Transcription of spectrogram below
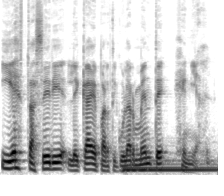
y esta serie le cae particularmente genial.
